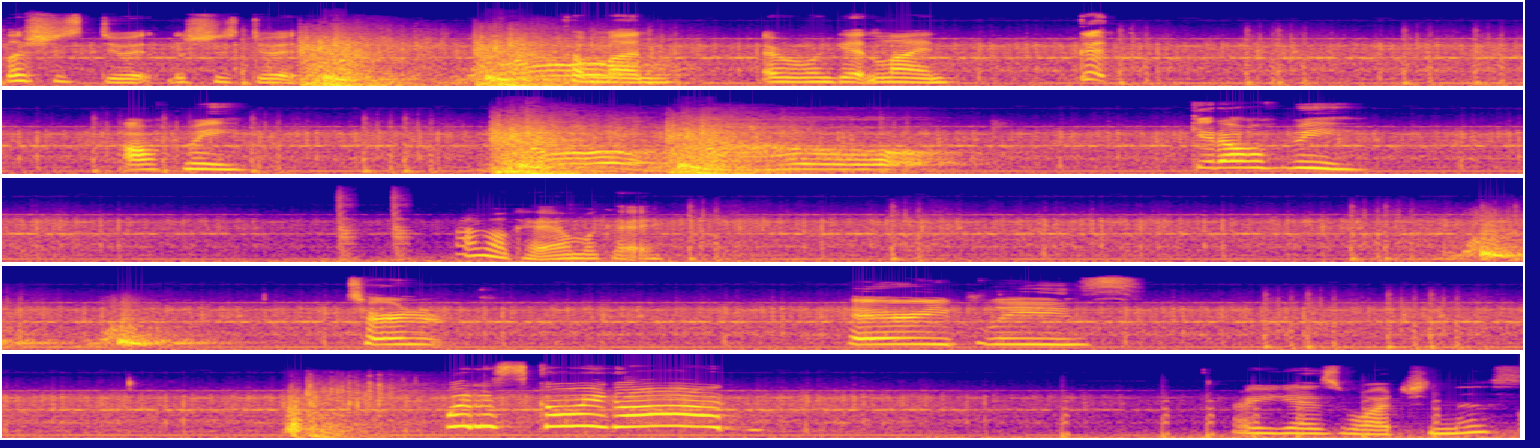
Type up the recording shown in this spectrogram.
Let's just do it. Let's just do it. Come on. Everyone get in line. Good. Off me. Get off me. I'm okay. I'm okay. Turn. Harry, please. What is going on? Are you guys watching this?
